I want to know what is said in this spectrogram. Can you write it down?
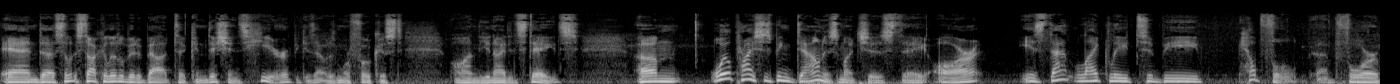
and uh, so let's talk a little bit about uh, conditions here because that was more focused on the United States. Um, oil prices being down as much as they are, is that likely to be helpful for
